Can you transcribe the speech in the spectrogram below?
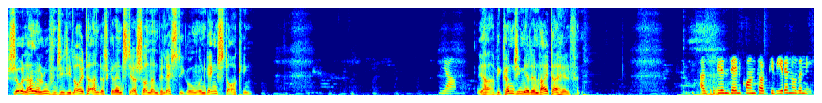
So lange rufen Sie die Leute an, das grenzt ja schon an Belästigung und Gangstalking. Ja. Ja, wie können Sie mir denn weiterhelfen? Also wollen Sie ein Konto aktivieren oder nicht?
